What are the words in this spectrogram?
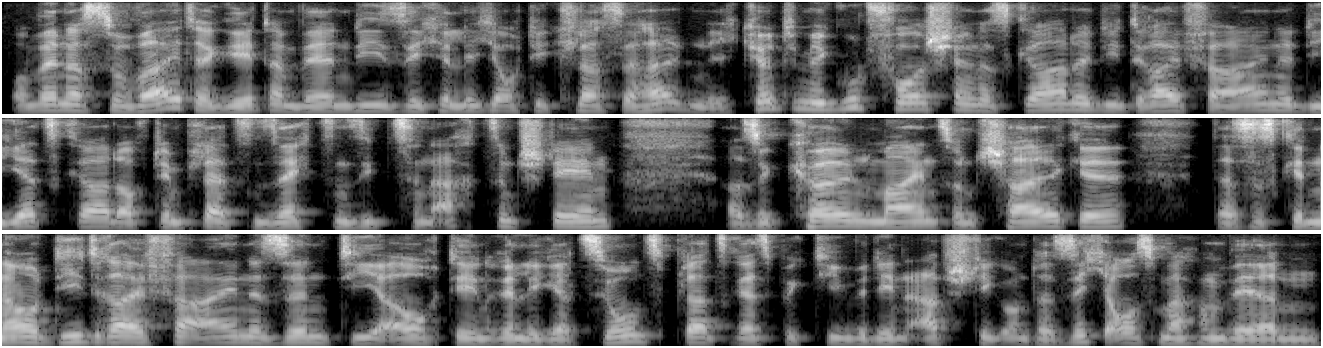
Und wenn das so weitergeht, dann werden die sicherlich auch die Klasse halten. Ich könnte mir gut vorstellen, dass gerade die drei Vereine, die jetzt gerade auf den Plätzen 16, 17, 18 stehen, also Köln, Mainz und Schalke, dass es genau die drei Vereine sind, die auch den Relegationsplatz respektive den Abstieg unter sich ausmachen werden.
